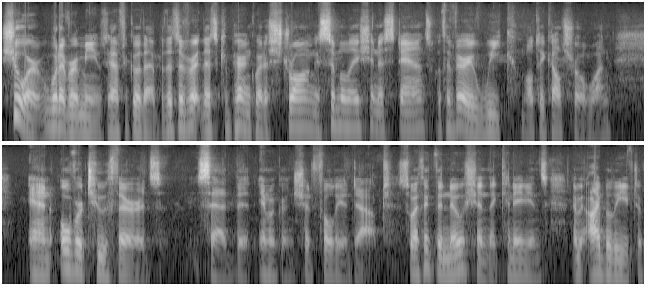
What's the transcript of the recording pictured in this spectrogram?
Sure, whatever it means, we have to go that. But that's, a very, that's comparing quite a strong assimilationist stance with a very weak multicultural one. And over two thirds said that immigrants should fully adapt. So I think the notion that Canadians, I mean, I believe, to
